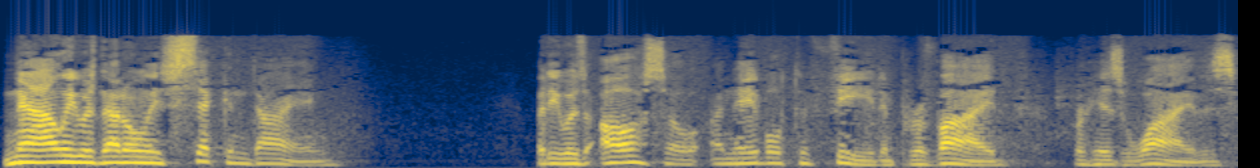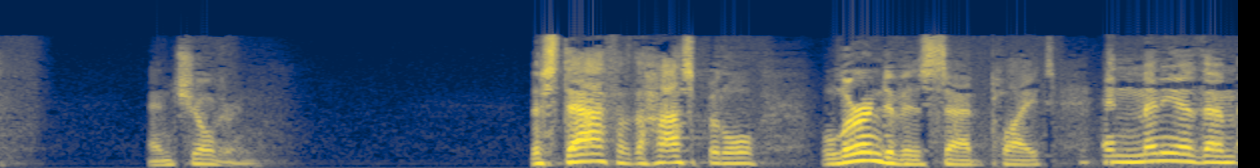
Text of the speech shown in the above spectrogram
Now he was not only sick and dying, but he was also unable to feed and provide for his wives and children. The staff of the hospital learned of his sad plight, and many of them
